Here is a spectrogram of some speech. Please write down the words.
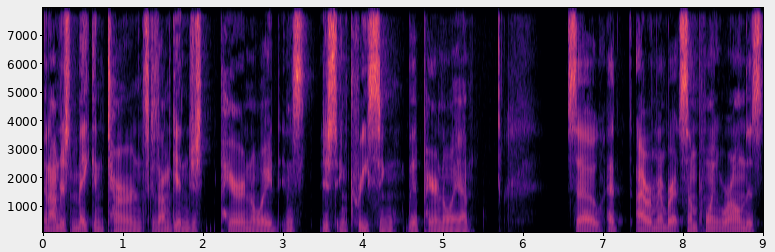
and I'm just making turns because I'm getting just paranoid and it's just increasing the paranoia. So at I remember at some point we're on this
